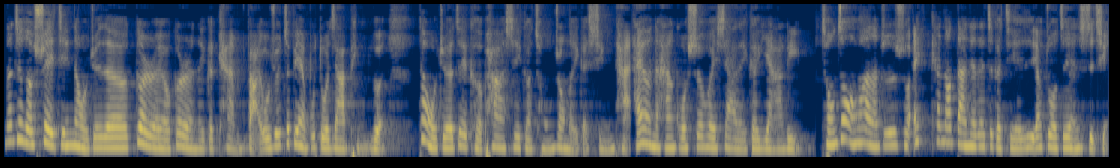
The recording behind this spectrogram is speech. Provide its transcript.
那这个税金呢，我觉得个人有个人的一个看法，我觉得这边也不多加评论。但我觉得最可怕是一个从众的一个心态，还有呢，韩国社会下的一个压力。从众的话呢，就是说，诶，看到大家在这个节日要做这件事情，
